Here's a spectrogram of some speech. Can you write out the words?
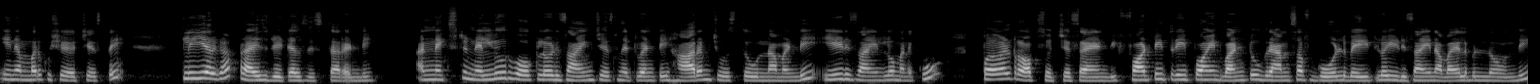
ఈ నెంబర్కు షేర్ చేస్తే క్లియర్‌గా ప్రైస్ డీటెయిల్స్ ఇస్తారండి. అండ్ నెక్స్ట్ నెల్లూరు వర్క్‌లో డిజైన్ చేసినటువంటి హారం చూస్తూ ఉన్నామండి. ఈ డిజైన్‌లో మనకు పర్ల్ రాక్స్ వచ్చేసాయండి. 43.12 గ్రామ్స్ ఆఫ్ గోల్డ్ వెయిట్‌లో ఈ డిజైన్ అవైలబుల్‌లో ఉంది.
